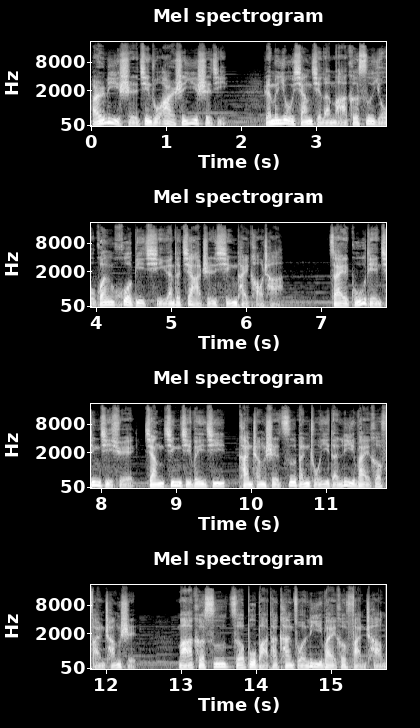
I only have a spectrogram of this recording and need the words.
而历史进入二十一世纪，人们又想起了马克思有关货币起源的价值形态考察。在古典经济学将经济危机看成是资本主义的例外和反常时，马克思则不把它看作例外和反常，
